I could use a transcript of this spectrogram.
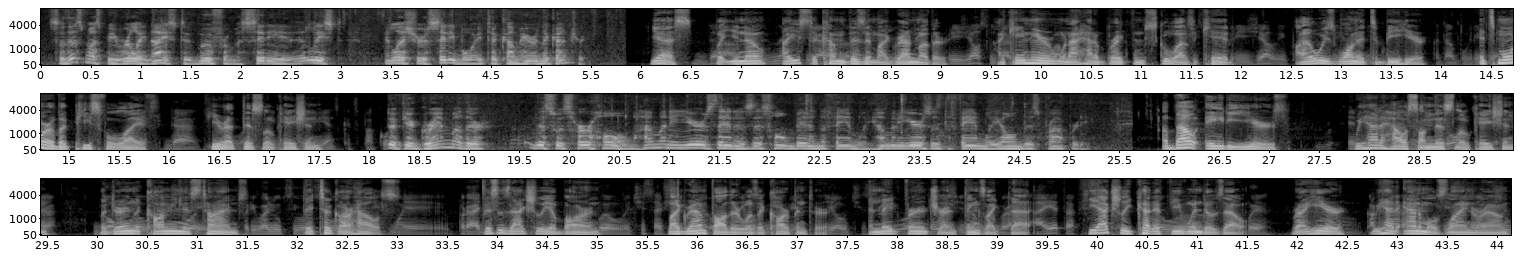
So this must be really nice to move from a city, at least unless you're a city boy, to come here in the country. Yes, but you know, I used to come visit my grandmother. I came here when I had a break from school as a kid. I always wanted to be here. It's more of a peaceful life here at this location. If your grandmother, this was her home, how many years then has this home been in the family? How many years has the family owned this property? About 80 years. We had a house on this location, but during the communist times, they took our house. This is actually a barn. My grandfather was a carpenter and made furniture and things like that. He actually cut a few windows out. Right here, we had animals lying around.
